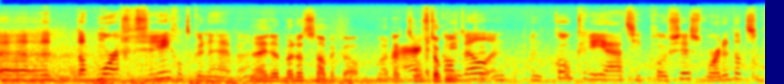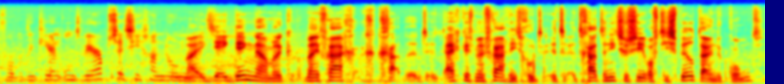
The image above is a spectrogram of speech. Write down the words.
eh, dat morgen geregeld kunnen hebben. Nee, dat, maar dat snap ik wel. Maar dat Maar hoeft het ook kan niet. wel een, een co-creatieproces worden. Dat ze bijvoorbeeld een keer een ontwerpsessie gaan doen. Maar met- ik, ik denk namelijk, mijn vraag gaat, het, het- eigenlijk is mijn vraag niet goed. Het, het gaat er niet zozeer of die speeltuin er komt.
